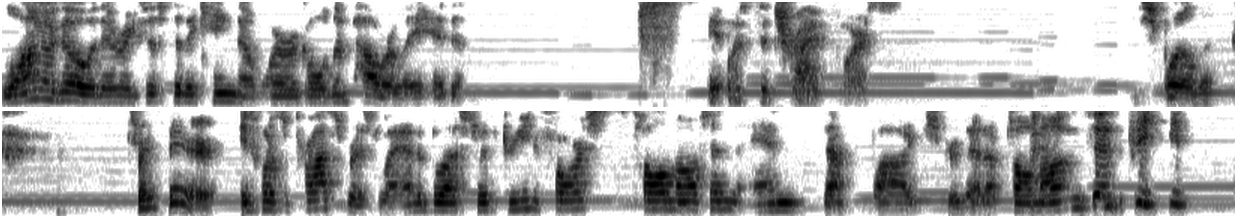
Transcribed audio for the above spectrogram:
Long ago, there existed a kingdom where a golden power lay hidden. Uh, Psst, it was the Triforce. You spoiled it. It's right there. It was a prosperous land, blessed with green forests, tall mountain, and uh, wow, I screwed that up. Tall mountains and peace.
